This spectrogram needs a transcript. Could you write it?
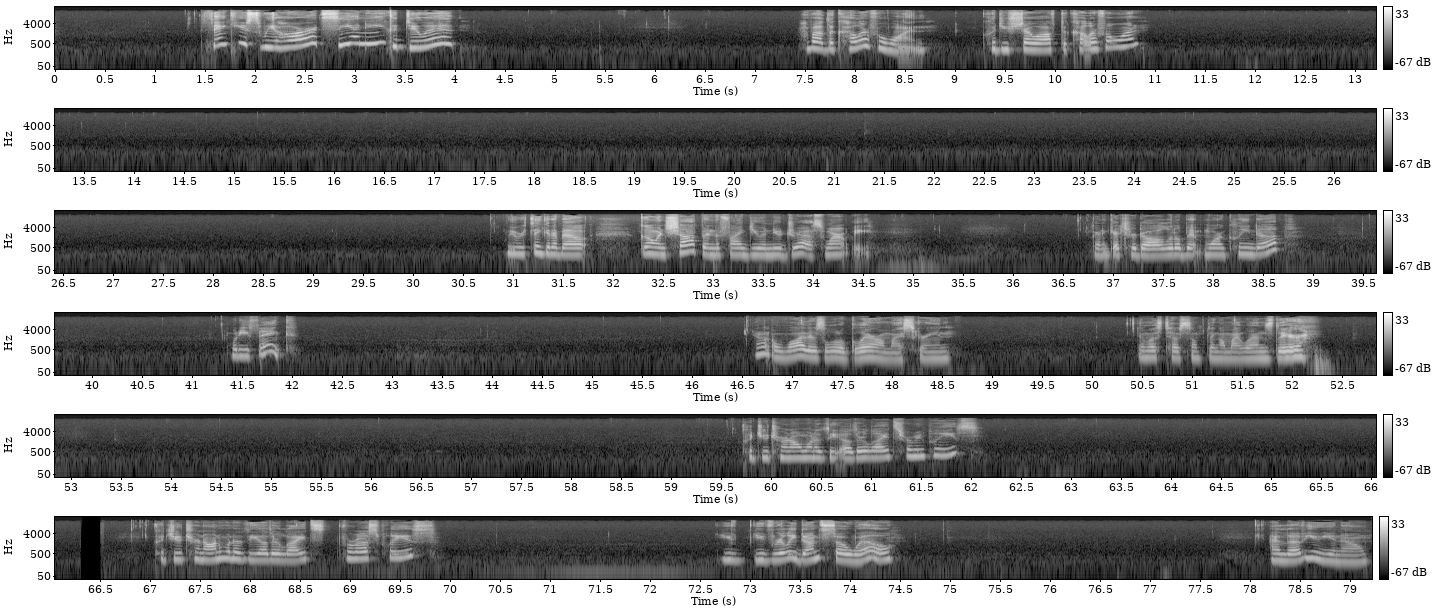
Thank you, sweetheart. See, I knew you could do it. How about the colorful one? Could you show off the colorful one? We were thinking about going shopping to find you a new dress, weren't we? Gonna get your doll a little bit more cleaned up? What do you think? I don't know why there's a little glare on my screen. I must have something on my lens there. Could you turn on one of the other lights for me, please? Could you turn on one of the other lights for us, please? You've, you've really done so well. I love you, you know.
